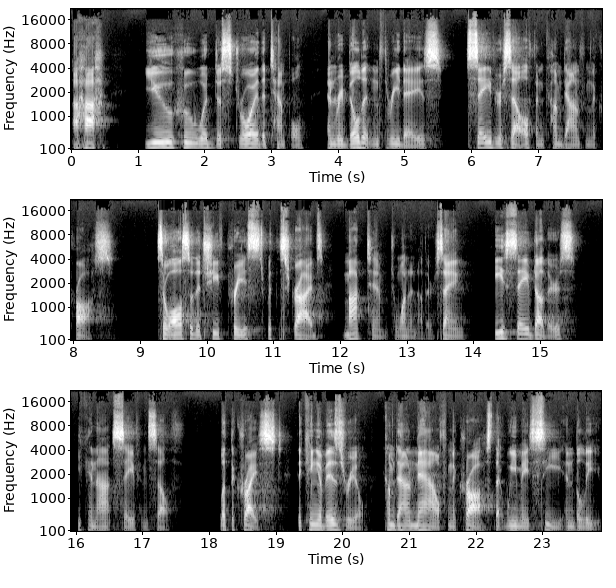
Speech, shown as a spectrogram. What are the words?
Aha, you who would destroy the temple and rebuild it in three days, save yourself and come down from the cross. So also the chief priests with the scribes mocked him to one another, saying, He saved others he cannot save himself. Let the Christ, the King of Israel, come down now from the cross that we may see and believe.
